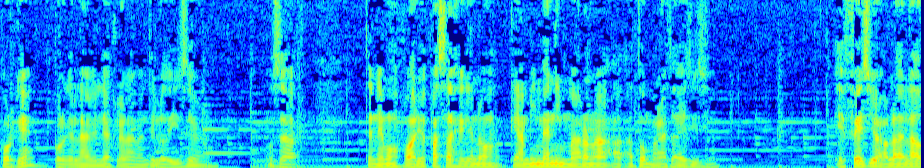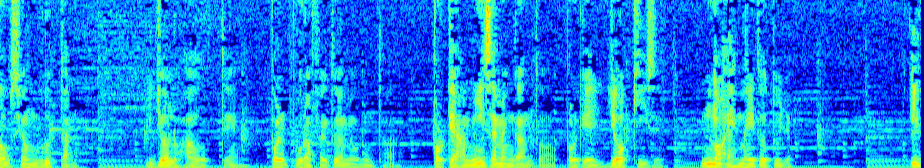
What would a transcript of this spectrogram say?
¿Por qué? Porque la Biblia claramente lo dice. ¿verdad? O sea, tenemos varios pasajes que, nos, que a mí me animaron a tomar esta decisión. Efesios habla de la adopción brutal y yo los adopté por el puro afecto de mi voluntad. Porque a mí se me encantó, porque yo quise. no es mérito tuyo. Y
